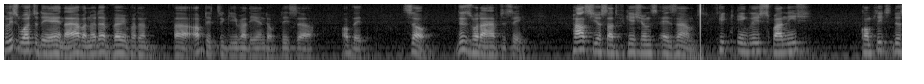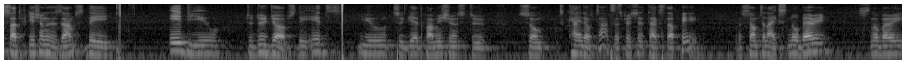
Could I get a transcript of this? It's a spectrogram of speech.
please watch to the end. I have another very important uh, update to give at the end of this uh, update. So, this is what I have to say. Pass your certifications exams. Pick English, Spanish. Complete those certification exams. They aid you to do jobs. They aid you to get permissions to some kind of tax, especially tax that pay. Something like Snowberry. Snowberry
